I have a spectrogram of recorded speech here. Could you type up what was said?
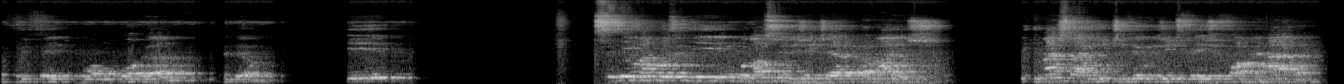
eu fui feito como organo, entendeu? E se tem uma coisa que o nosso dirigente era para nós, e que mais tarde a gente viu que a gente fez de forma errada,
